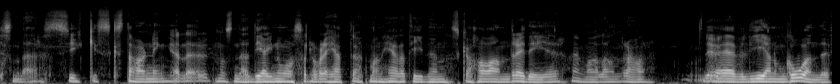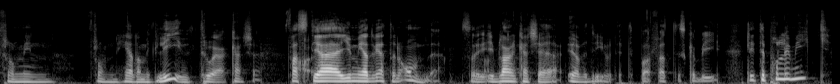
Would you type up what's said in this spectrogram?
sån där psykisk störning eller någon sån där diagnos eller vad det heter. Att man hela tiden ska ha andra idéer än vad alla andra har. Det är väl genomgående från, min, från hela mitt liv tror jag kanske. Fast jag är ju medveten om det. Så ibland kanske jag överdriver lite bara för att det ska bli lite polemik.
